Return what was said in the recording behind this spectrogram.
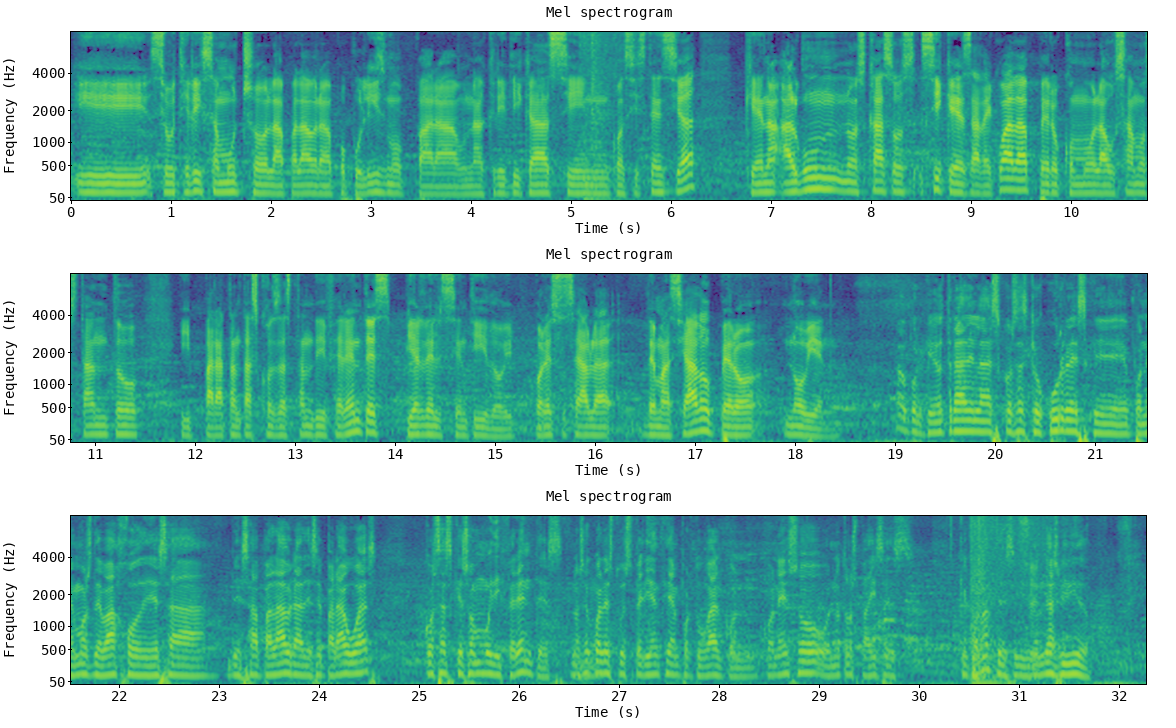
Y se utiliza mucho la palabra populismo para una crítica sin consistencia, que en algunos casos sí que es adecuada, pero como la usamos tanto y para tantas cosas tan diferentes, pierde el sentido. Y por eso se habla demasiado, pero no bien. No, porque otra de las cosas que ocurre es que ponemos debajo de esa, de esa palabra, de ese paraguas, cosas que son muy diferentes. No sé cuál es tu experiencia en Portugal con, con eso o en otros países que conoces y donde has vivido.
